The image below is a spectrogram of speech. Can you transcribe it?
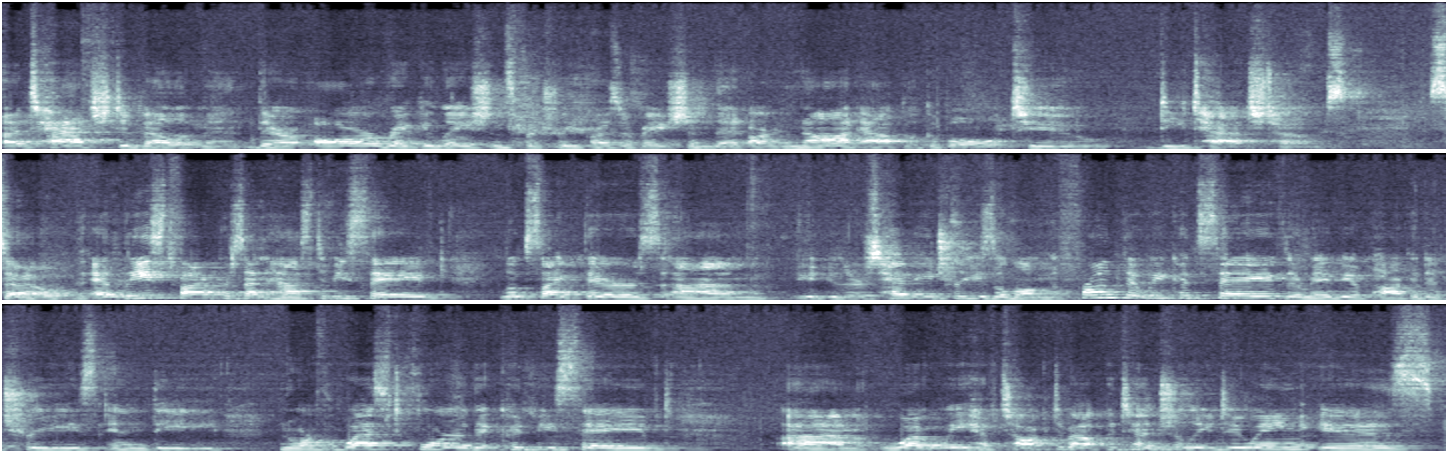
attached development, there are regulations for tree preservation that are not applicable to detached homes. So at least 5% has to be saved. Looks like there's, um, there's heavy trees along the front that we could save. There may be a pocket of trees in the northwest corner that could be saved. Um, What we have talked about potentially doing is,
